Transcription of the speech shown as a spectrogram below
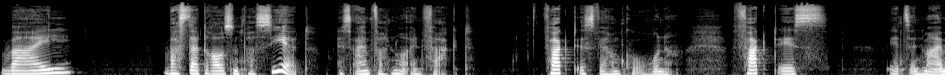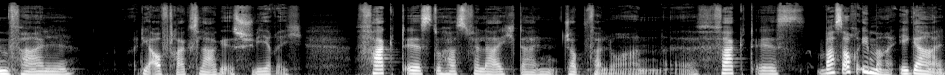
weil was da draußen passiert, ist einfach nur ein Fakt. Fakt ist, wir haben Corona. Fakt ist, jetzt in meinem Fall, die Auftragslage ist schwierig. Fakt ist, du hast vielleicht deinen Job verloren. Fakt ist, was auch immer, egal.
